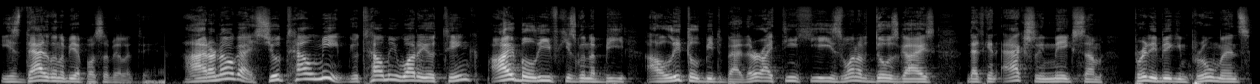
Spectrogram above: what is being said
Is that gonna be a possibility? I don't know, guys. You tell me. You tell me what do you think. I believe he's gonna be a little bit better. I think he is one of those guys that can actually make some pretty big improvements.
